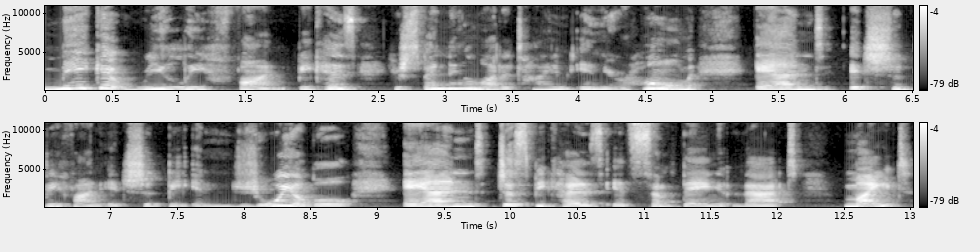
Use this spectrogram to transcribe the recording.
make it really fun because you're spending a lot of time in your home and it should be fun. It should be enjoyable. And just because it's something that might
